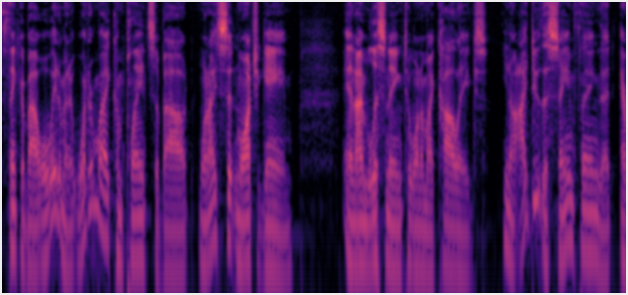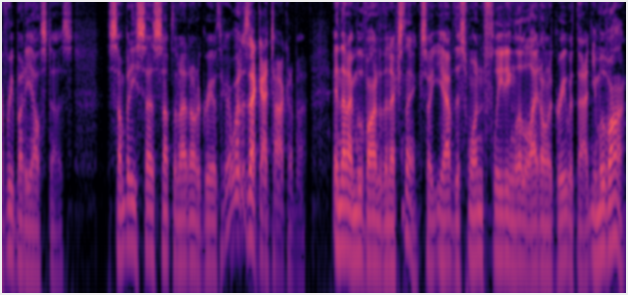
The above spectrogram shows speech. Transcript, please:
think about, well, wait a minute, what are my complaints about when I sit and watch a game and I'm listening to one of my colleagues? You know, I do the same thing that everybody else does. Somebody says something I don't agree with. What is that guy talking about? And then I move on to the next thing. So you have this one fleeting little I don't agree with that, and you move on.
